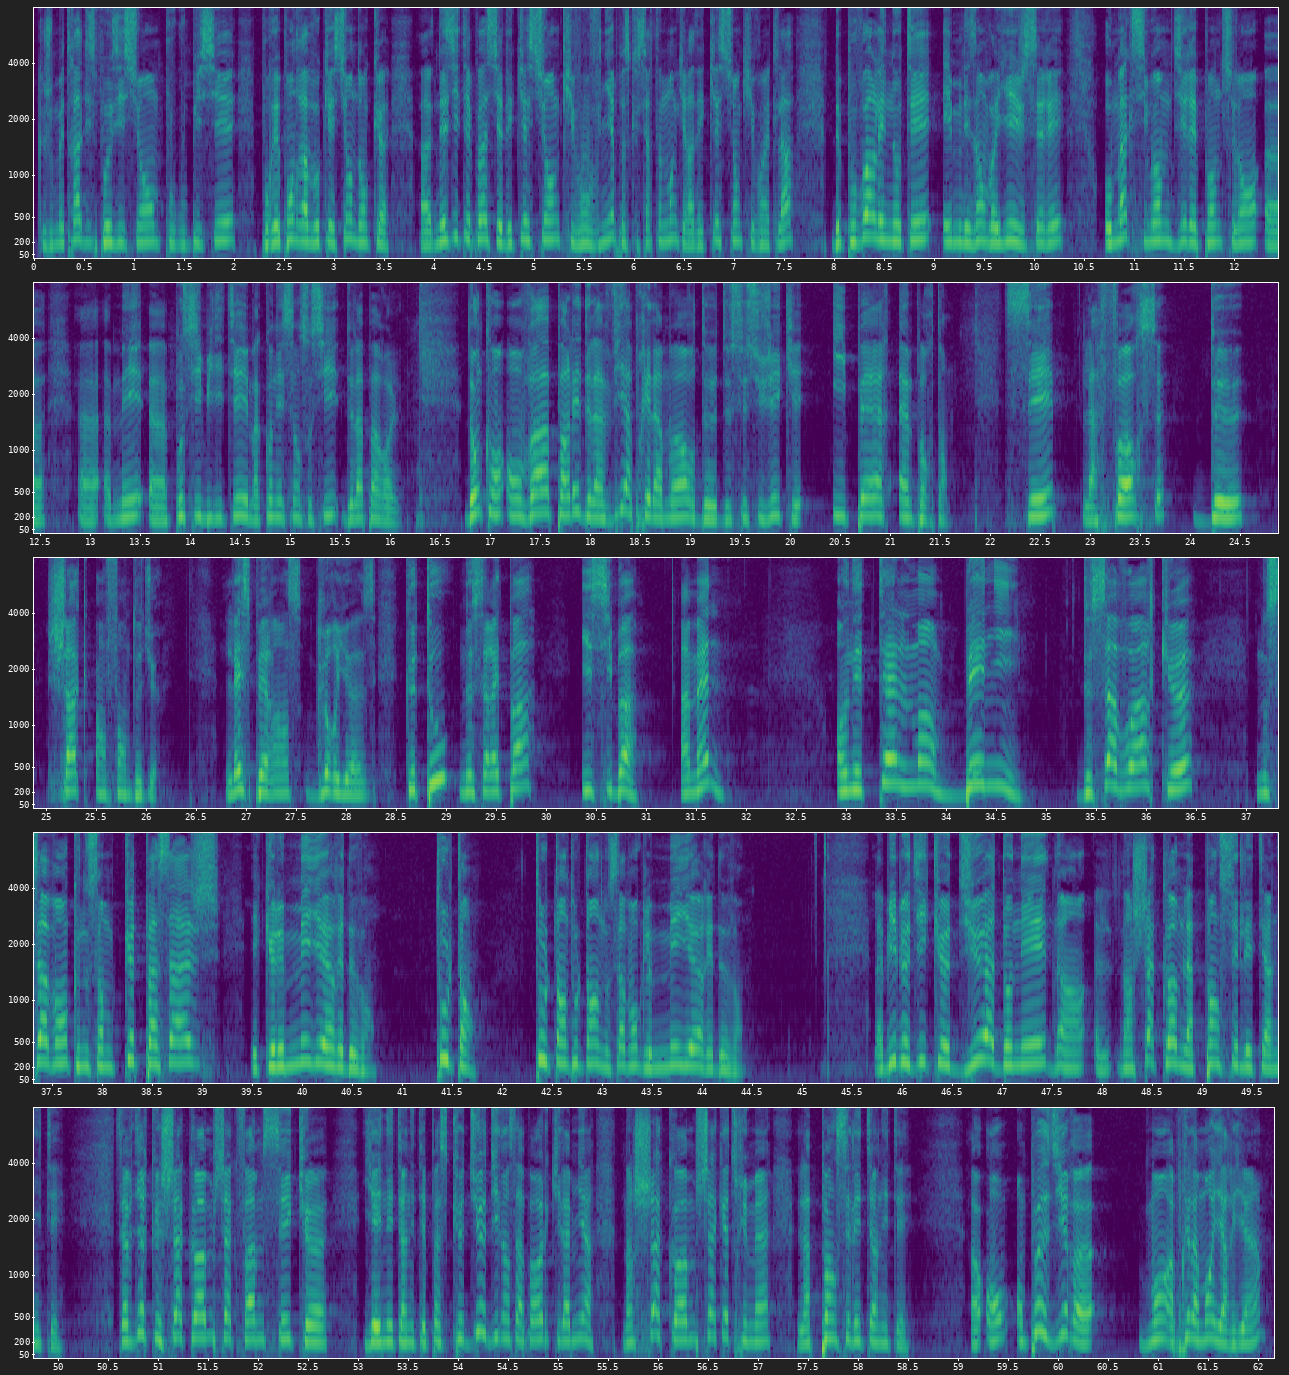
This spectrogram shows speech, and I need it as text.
que je vous mettrai à disposition pour que vous puissiez pour répondre à vos questions. Donc euh, n'hésitez pas s'il y a des questions qui vont venir, parce que certainement qu'il y aura des questions qui vont être là, de pouvoir les noter et me les envoyer. J'essaierai au maximum d'y répondre selon euh, euh, mes possibilités et ma connaissance aussi de la parole. Donc on, va parler de la vie après la mort, de ce sujet qui est hyper important c'est la force de chaque enfant de Dieu. L'espérance glorieuse, que tout ne s'arrête pas ici-bas. Amen. On est tellement bénis de savoir que nous savons que nous sommes que de passage et que le meilleur est devant. Tout le temps, tout le temps, tout le temps, nous savons que le meilleur est devant. La Bible dit que Dieu a donné dans, dans chaque homme la pensée de l'éternité. Ça veut dire que chaque homme, chaque femme sait qu'il y a une éternité. Parce que Dieu dit dans sa parole qu'il a mis dans chaque homme, chaque être humain, la pensée de l'éternité. On, peut se dire, euh, bon, après la mort, il n'y a rien.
